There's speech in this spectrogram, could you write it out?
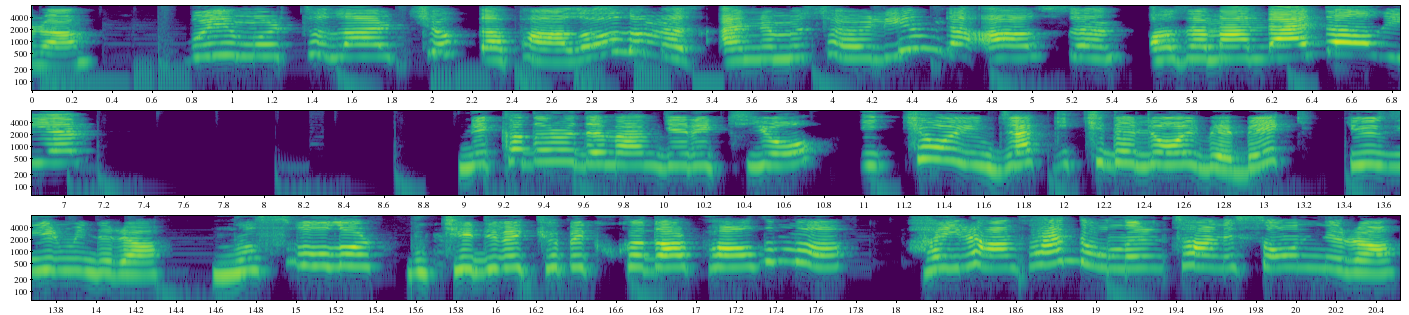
Oluşturuyorum. Bu yumurtalar çok da pahalı olamaz. Anneme söyleyeyim de alsın. O zaman ben de alayım. Ne kadar ödemem gerekiyor? İki oyuncak, iki de lol bebek, 120 lira. Nasıl olur? Bu kedi ve köpek o kadar pahalı mı? Hayır hanımefendi onların tanesi 10 lira.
